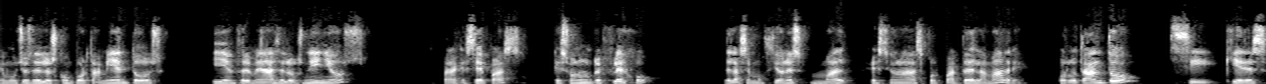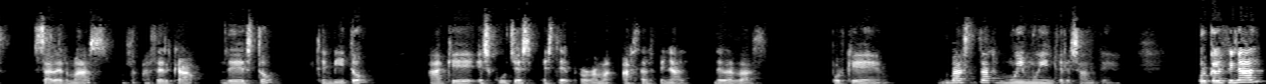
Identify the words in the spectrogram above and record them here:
muchos de los comportamientos y enfermedades de los niños, para que sepas que son un reflejo de las emociones mal gestionadas por parte de la madre. Por lo tanto, si quieres saber más acerca de esto, te invito a que escuches este programa hasta el final, de verdad porque va a estar muy, muy interesante. Porque al final,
